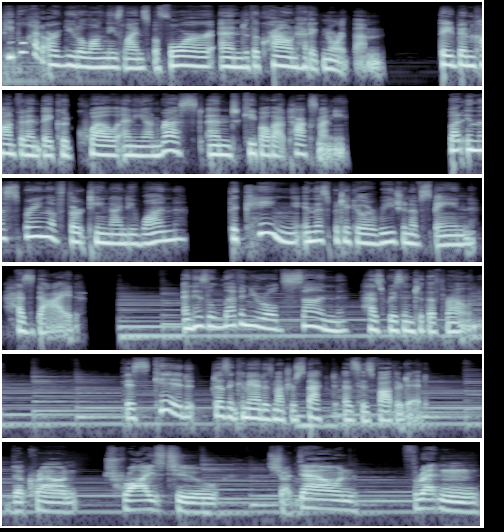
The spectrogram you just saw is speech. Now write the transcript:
People had argued along these lines before, and the crown had ignored them. They'd been confident they could quell any unrest and keep all that tax money. But in the spring of 1391, the king in this particular region of Spain has died, and his 11 year old son has risen to the throne. This kid doesn't command as much respect as his father did. The crown tries to shut down, threaten,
